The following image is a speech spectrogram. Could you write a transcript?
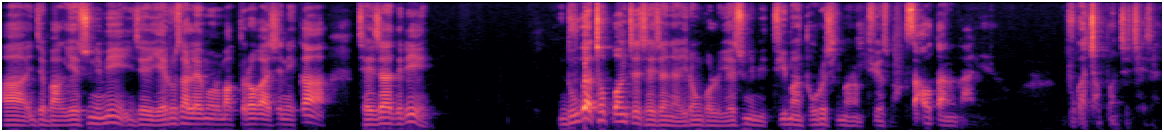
아, 이제 막 예수님이 이제 예루살렘으로 막 들어가시니까 제자들이 누가 첫 번째 제자냐 이런 걸로 예수님이 뒤만 도르시기만 하면 뒤에서 막 싸웠다는 거 아니에요. 누가 첫 번째 제자냐?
